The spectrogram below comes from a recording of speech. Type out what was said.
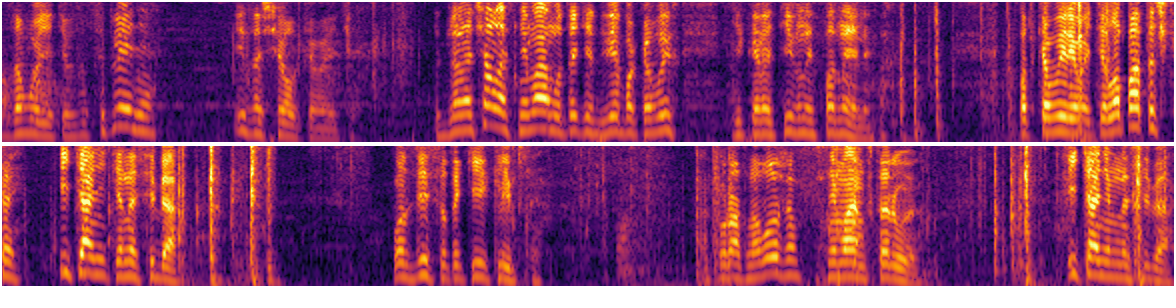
заводите в зацепление и защелкиваете. Для начала снимаем вот эти две боковых декоративных панели. Подковыриваете лопаточкой и тянете на себя. Вот здесь вот такие клипсы. Аккуратно ложим, снимаем вторую и тянем на себя.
